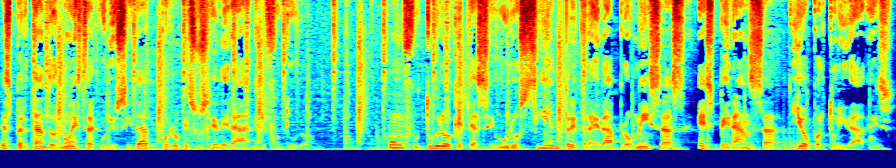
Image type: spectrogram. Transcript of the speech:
despertando nuestra curiosidad por lo que sucederá en el futuro. Un futuro que te aseguro siempre traerá promesas, esperanza y oportunidades.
